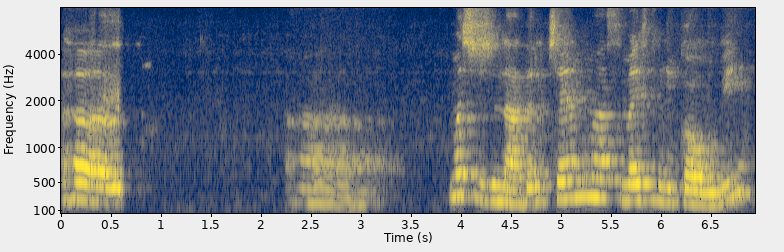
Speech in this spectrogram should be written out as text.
А, а, мъж и жена, да речем семейство Николови,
